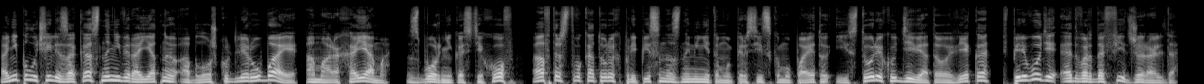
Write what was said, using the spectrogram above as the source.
они получили заказ на невероятную обложку для Рубаи Амара Хаяма, сборника стихов, авторство которых приписано знаменитому персидскому поэту и историку IX века в переводе Эдварда Фитджеральда.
